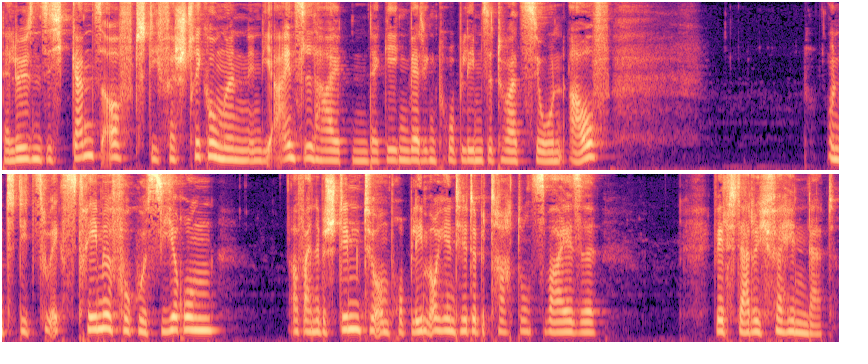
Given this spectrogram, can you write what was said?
da lösen sich ganz oft die Verstrickungen in die Einzelheiten der gegenwärtigen Problemsituation auf und die zu extreme Fokussierung auf eine bestimmte und problemorientierte Betrachtungsweise wird dadurch verhindert.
